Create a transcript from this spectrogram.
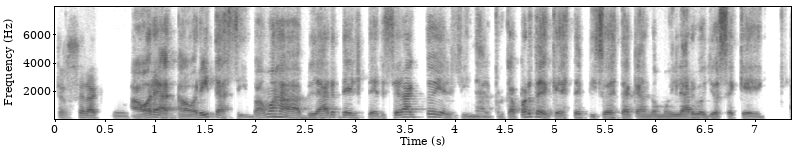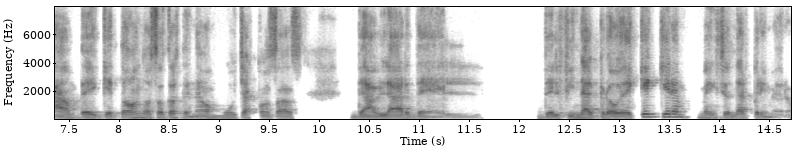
tercer acto. Ahora, ahorita sí, vamos a hablar del tercer acto y el final, porque aparte de que este episodio está quedando muy largo, yo sé que, eh, que todos nosotros tenemos muchas cosas de hablar del, del final, pero ¿de qué quieren mencionar primero?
